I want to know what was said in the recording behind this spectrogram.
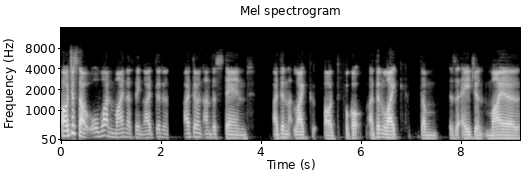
Oh, just a one minor thing. I didn't. I don't understand. I didn't like. Oh, I forgot. I didn't like the as an agent Maya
